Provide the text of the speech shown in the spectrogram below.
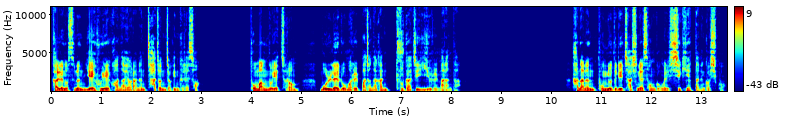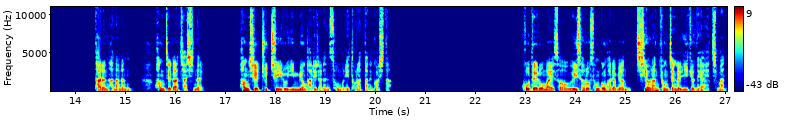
갈레노스는 예후에 관하여라는 자전적인 글에서 도망노예처럼 몰래 로마를 빠져나간 두 가지 이유를 말한다. 하나는 동료들이 자신의 성공을 시기했다는 것이고, 다른 하나는 황제가 자신을 황실 주치의로 임명하리라는 소문이 돌았다는 것이다. 고대 로마에서 의사로 성공하려면 치열한 경쟁을 이겨내야 했지만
